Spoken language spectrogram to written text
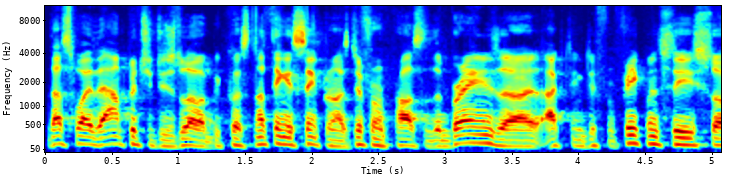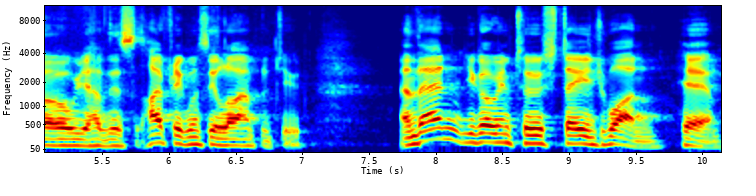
That's why the amplitude is lower because nothing is synchronized. Different parts of the brains are acting different frequencies, so you have this high frequency, low amplitude. And then you go into stage one here.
